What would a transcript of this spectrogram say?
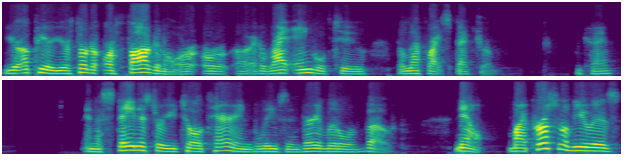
You're up here, you're sort of orthogonal or, or, or at a right angle to the left-right spectrum. Okay? And a statist or utilitarian believes in very little of both. Now, my personal view is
